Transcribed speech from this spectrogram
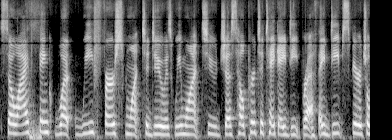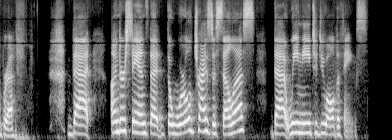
so I think what we first want to do is we want to just help her to take a deep breath, a deep spiritual breath, that understands that the world tries to sell us that we need to do all the things.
